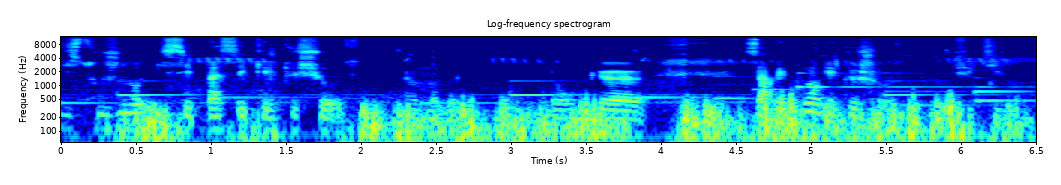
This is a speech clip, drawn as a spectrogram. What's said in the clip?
disent toujours il s'est passé quelque chose à un moment donné. Donc euh, ça répond à quelque chose, effectivement.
